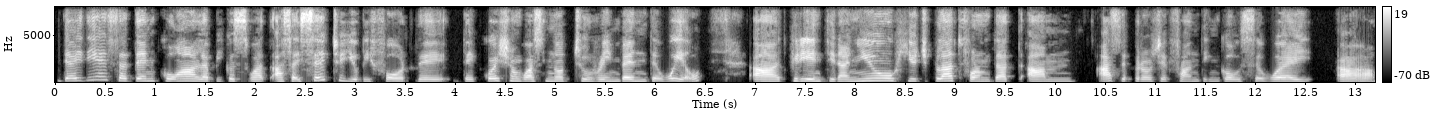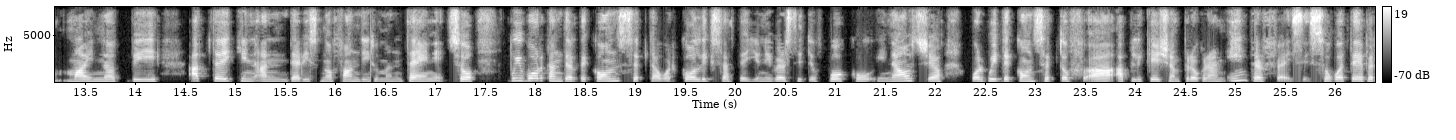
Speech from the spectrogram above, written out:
The idea is that then Koala, because what, as I said to you before, the, the question was not to reinvent the wheel, uh, creating a new huge platform that um, as the project funding goes away, uh, might not be uptaken and there is no funding to maintain it. So we work under the concept, our colleagues at the University of Boku in Austria work with the concept of uh, application program interfaces. So whatever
